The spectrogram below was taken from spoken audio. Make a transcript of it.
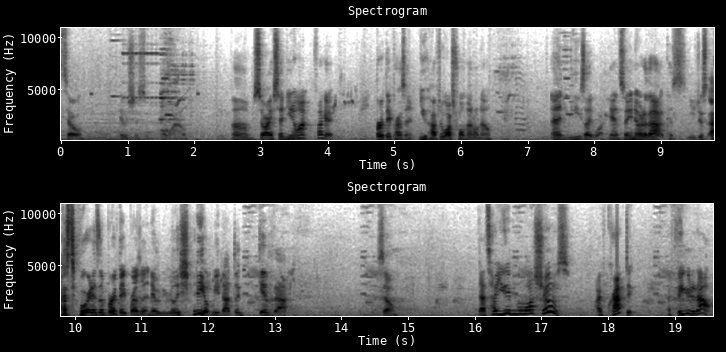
So, it was just wild. Um. So I said, you know what? Fuck it. Birthday present. You have to watch Fullmetal now. And he's like, well, I can't say no to that because you just asked for it as a birthday present, and it would be really shitty of me not to give that. So, that's how you get people to watch shows. I've cracked it. I figured it out.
